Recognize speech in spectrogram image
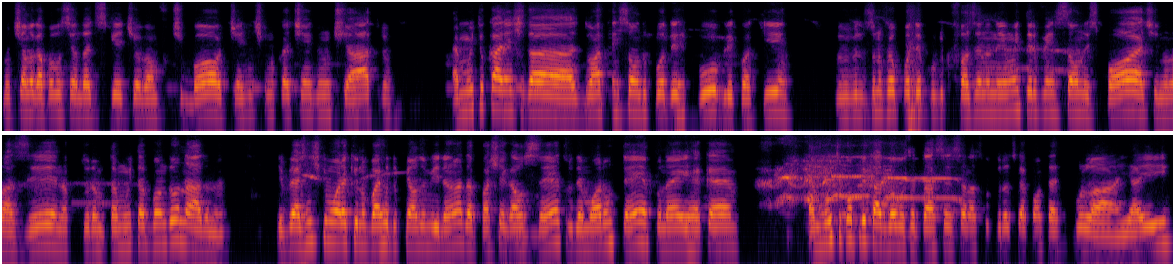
não tinha lugar para você andar de skate, jogar um futebol, tinha gente que nunca tinha ido num teatro. É muito carente da, de uma atenção do poder público aqui você não vê o poder público fazendo nenhuma intervenção no esporte, no lazer, na cultura, está muito abandonado, né? E a gente que mora aqui no bairro do Pinhal do Miranda, para chegar ao centro, demora um tempo, né? E requer. É muito complicado você estar tá acessando as culturas que acontecem por lá. E aí,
